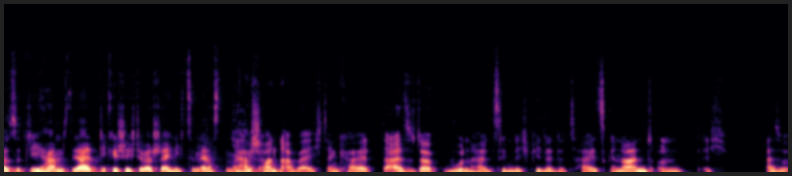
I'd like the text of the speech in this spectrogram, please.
Also die haben ja die Geschichte wahrscheinlich nicht zum ersten Mal. Ja, gehört. schon, aber ich denke halt, also da wurden halt ziemlich viele Details genannt und ich, also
